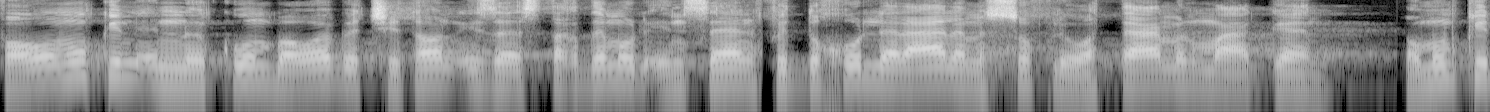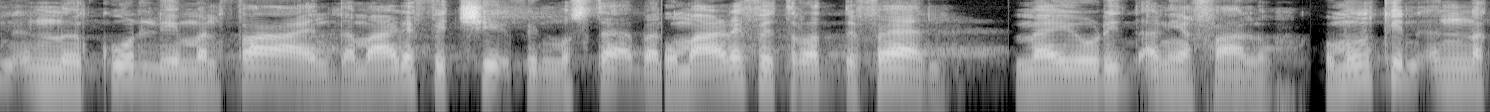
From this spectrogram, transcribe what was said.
فهو ممكن أنه يكون بوابة شيطان إذا استخدمه الإنسان في الدخول للعالم السفلي والتعامل مع الجان. وممكن أنه يكون لمنفعة عند معرفة شيء في المستقبل ومعرفة رد فعل ما يريد أن يفعله. وممكن أنك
